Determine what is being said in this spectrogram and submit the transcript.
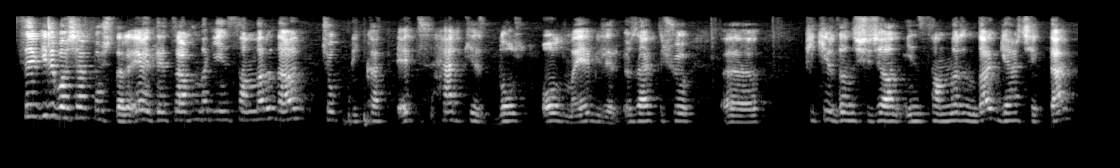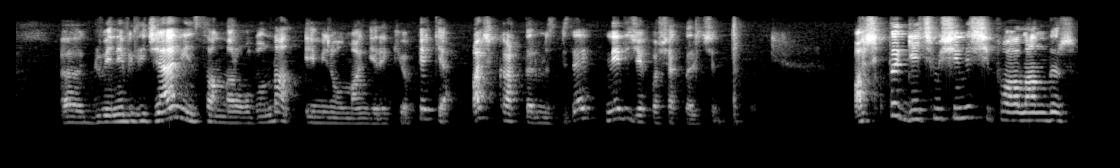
Sevgili Başak Burçları, evet etrafındaki insanlara da çok dikkat et. Herkes dost olmayabilir. Özellikle şu e, fikir danışacağın insanların da gerçekten e, güvenebileceğin insanlar olduğundan emin olman gerekiyor. Peki aşk kartlarımız bize ne diyecek Başaklar için? Aşkta geçmişini şifalandır.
